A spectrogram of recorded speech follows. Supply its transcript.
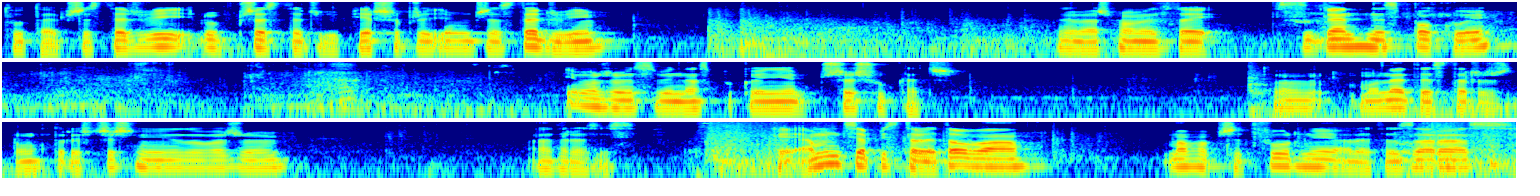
tutaj, przez te drzwi lub przez te drzwi. Pierwsze przejdziemy przez te drzwi. Ponieważ mamy tutaj względny spokój. I możemy sobie na spokojnie przeszukać. Tu monetę starożytną, której wcześniej nie zauważyłem. A teraz jest. Ok, amunicja pistoletowa. Mapa przetwórni, ale to zaraz.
